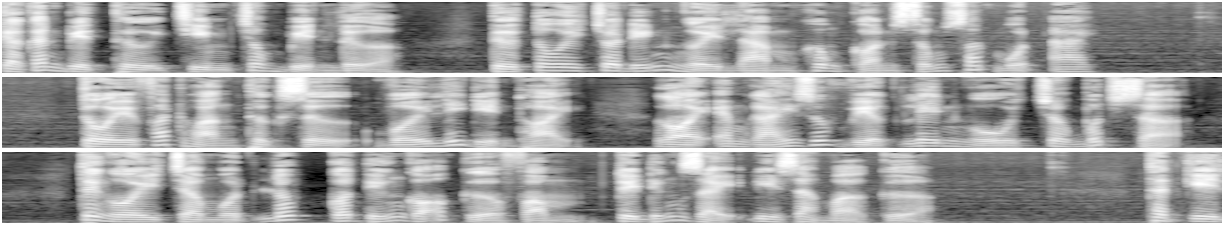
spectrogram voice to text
Cả căn biệt thự chìm trong biển lửa. Từ tôi cho đến người làm không còn sống sót một ai. Tôi phát hoảng thực sự với lấy điện thoại, gọi em gái giúp việc lên ngủ cho bớt sợ. Tôi ngồi chờ một lúc có tiếng gõ cửa phòng, tôi đứng dậy đi ra mở cửa. Thật kỳ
